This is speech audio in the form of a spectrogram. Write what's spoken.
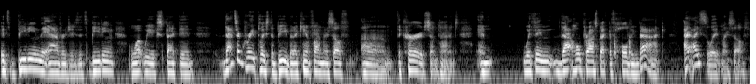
it's beating the averages, it's beating what we expected. That's a great place to be, but I can't find myself um, the courage sometimes. And within that whole prospect of holding back, I isolate myself.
